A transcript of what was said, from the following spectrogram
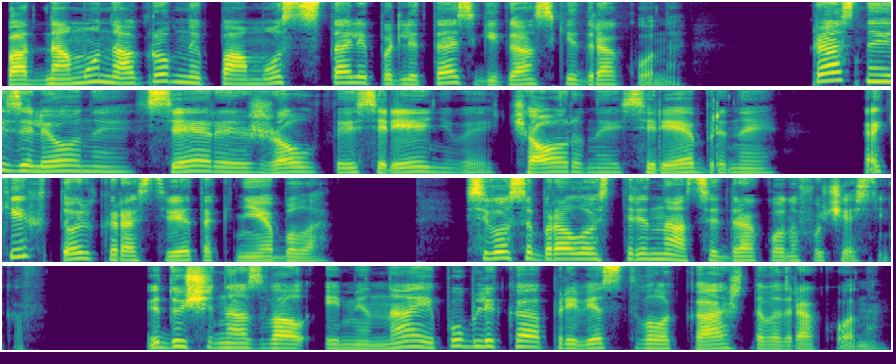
По одному на огромный помост стали подлетать гигантские драконы. Красные, зеленые, серые, желтые, сиреневые, черные, серебряные. Каких только расцветок не было. Всего собралось 13 драконов-участников. Ведущий назвал имена, и публика приветствовала каждого дракона.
